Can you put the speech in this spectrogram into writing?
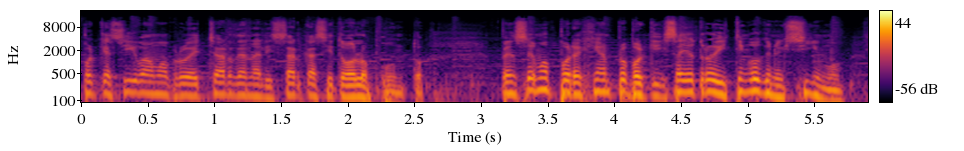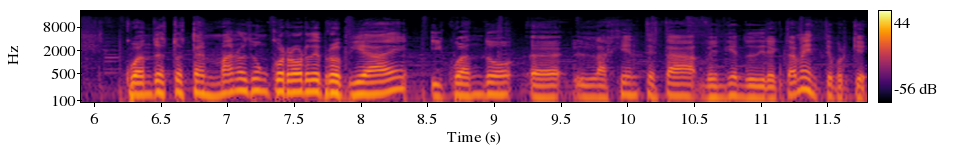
Porque así vamos a aprovechar de analizar casi todos los puntos. Pensemos, por ejemplo, porque quizá hay otro distingo que no hicimos. Cuando esto está en manos de un corredor de propiedades y cuando eh, la gente está vendiendo directamente. Porque,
